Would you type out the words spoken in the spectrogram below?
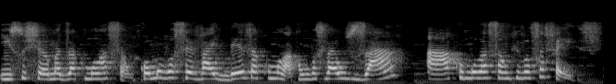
Isso chama desacumulação. Como você vai desacumular? Como você vai usar a acumulação que você fez?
